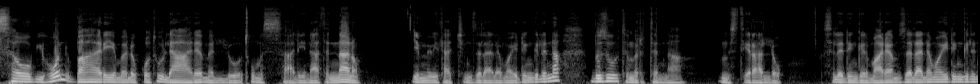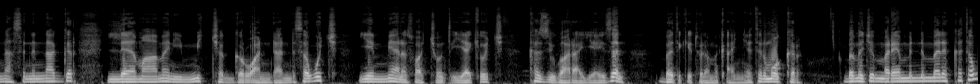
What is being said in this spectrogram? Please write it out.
ሰው ቢሆን ባሕርየ መለኮቱ ላለመለወጡ ምሳሌ ናትና ነው። የእመቤታችን ዘላለማዊ ድንግልና ብዙ ትምህርትና ምስጢር አለው። ስለ ድንግል ማርያም ዘላለማዊ ድንግልና ስንናገር ለማመን የሚቸገሩ አንዳንድ ሰዎች የሚያነሷቸውን ጥያቄዎች ከዚሁ ጋር አያይዘን በጥቂቱ ለመቃኘት እንሞክር። በመጀመሪያ የምንመለከተው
